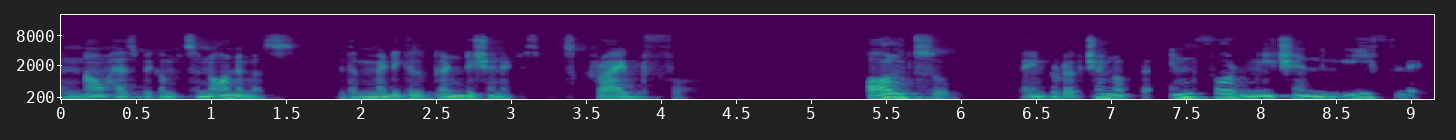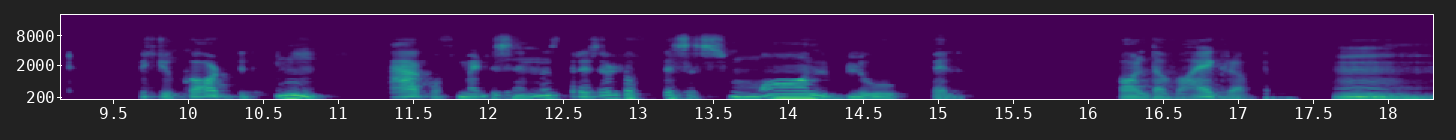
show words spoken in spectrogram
and now has become synonymous with the medical condition it is prescribed for. Also, the introduction of the information leaflet, which you got with any pack of medicine, is the result of this small blue pill called the Viagra pill. Hmm.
